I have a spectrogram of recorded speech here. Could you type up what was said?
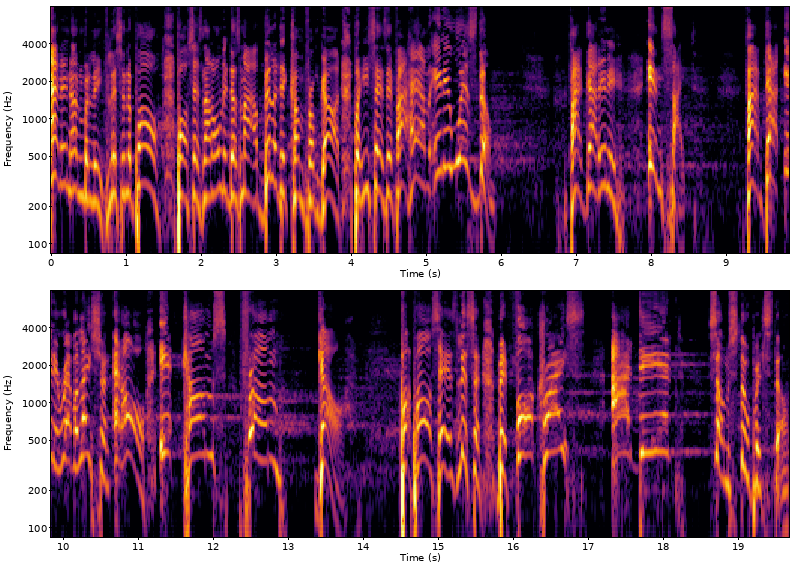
and in unbelief. Listen to Paul. Paul says, Not only does my ability come from God, but he says, If I have any wisdom, if I've got any insight, if I've got any revelation at all, it comes from God. Paul says, Listen, before Christ, I did some stupid stuff.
